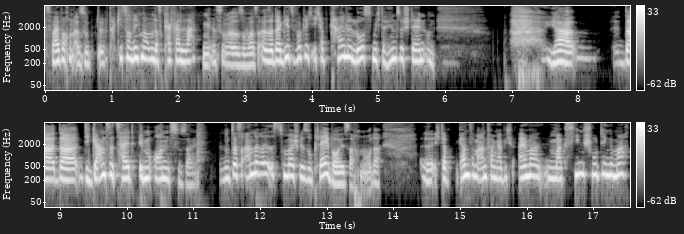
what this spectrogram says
zwei Wochen, also da geht's noch nicht mal um das Kakerlaken essen oder sowas. Also da geht's wirklich, ich habe keine Lust, mich da hinzustellen und ja, da, da die ganze Zeit im On zu sein. Und das andere ist zum Beispiel so Playboy-Sachen oder äh, ich glaube, ganz am Anfang habe ich einmal ein Maxim-Shooting gemacht.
